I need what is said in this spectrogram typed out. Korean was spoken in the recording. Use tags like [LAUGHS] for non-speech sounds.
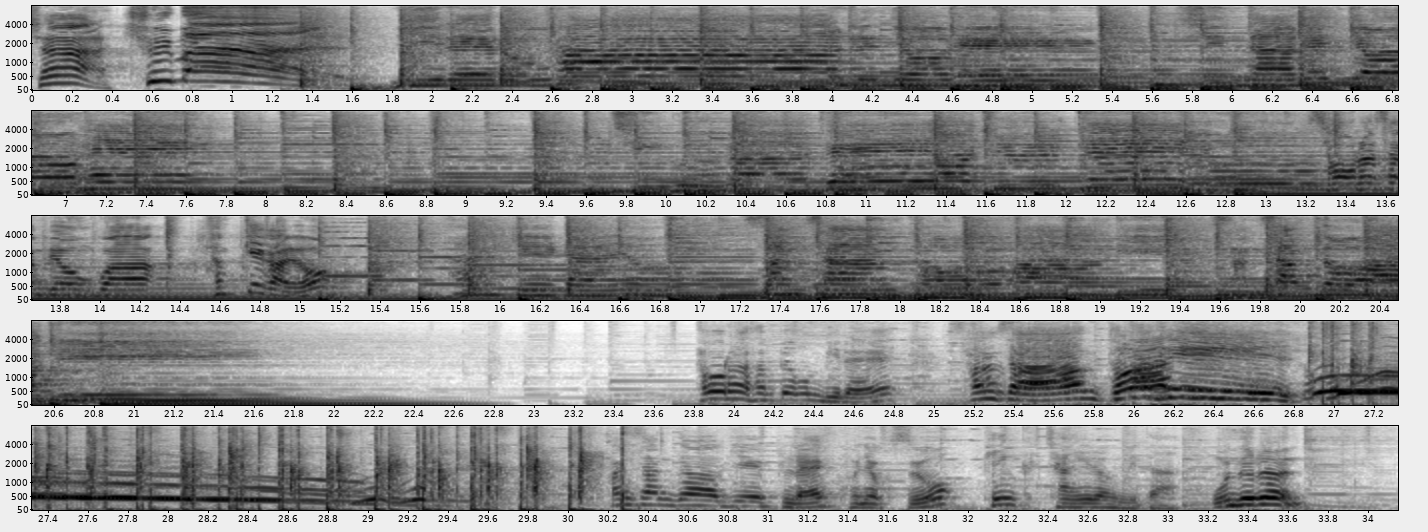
자, 출발! 미래로 가는 여행 신나는 여행 친구가 되어줄게요 서울한산병원과 함께 가요. 함께 가요 상상 더하기 상상 더하기 서울아 산병원 미래 상상 더하기! 상상 더하기의 블랙 권혁수. 핑크 장희령입니다. 오늘은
